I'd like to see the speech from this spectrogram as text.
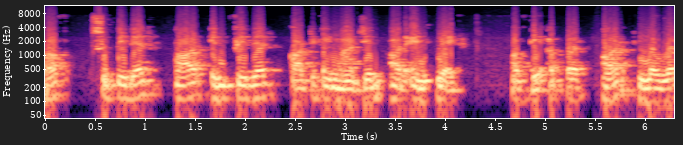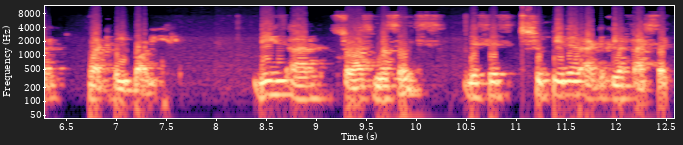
of superior or inferior cortical margin or end plate of the upper or lower vertebral body. These are psoas muscles. This is superior articular facet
